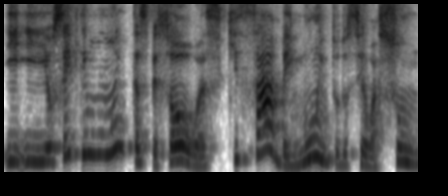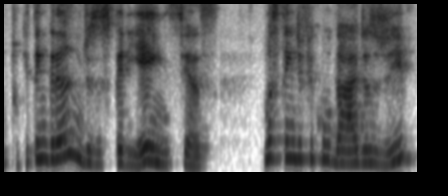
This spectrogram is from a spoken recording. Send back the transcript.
E, e, eu sei que tem muitas pessoas que sabem muito do seu assunto, que têm grandes experiências, mas têm dificuldades de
